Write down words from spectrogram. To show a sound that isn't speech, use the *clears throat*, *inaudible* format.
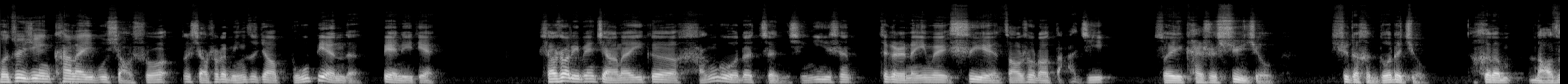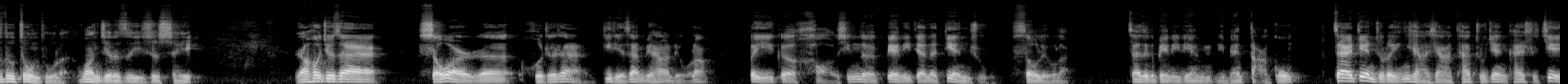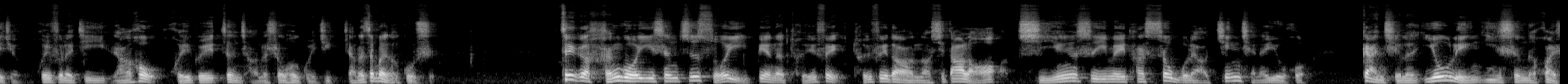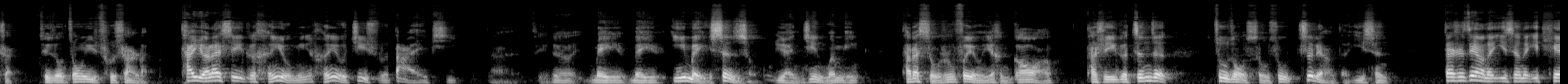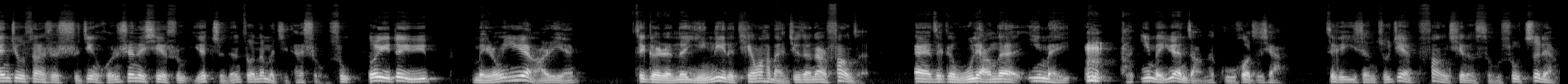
我最近看了一部小说，这小说的名字叫《不变的便利店》。小说里边讲了一个韩国的整形医生，这个人呢，因为事业遭受到打击，所以开始酗酒，酗了很多的酒，喝的脑子都中毒了，忘记了自己是谁，然后就在首尔的火车站、地铁站边上流浪，被一个好心的便利店的店主收留了，在这个便利店里面打工。在店主的影响下，他逐渐开始戒酒，恢复了记忆，然后回归正常的生活轨迹。讲了这么一个故事。这个韩国医生之所以变得颓废，颓废到脑细大牢，起因是因为他受不了金钱的诱惑，干起了幽灵医生的坏事儿，最终终于出事儿了。他原来是一个很有名、很有技术的大 IP 啊，这个美美医美圣手，远近闻名。他的手术费用也很高昂，他是一个真正。注重手术质量的医生，但是这样的医生呢，一天就算是使尽浑身的解数，也只能做那么几台手术。所以对于美容医院而言，这个人的盈利的天花板就在那儿放着。在这个无良的医美 *clears throat* 医美院长的蛊惑之下，这个医生逐渐放弃了手术质量，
